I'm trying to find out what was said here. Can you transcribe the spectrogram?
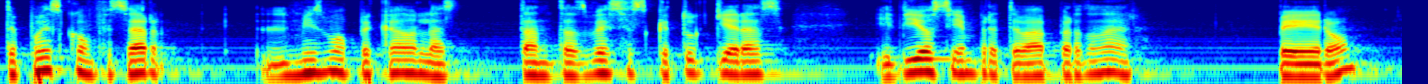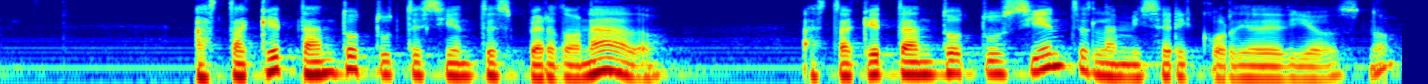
te puedes confesar el mismo pecado las tantas veces que tú quieras y Dios siempre te va a perdonar, pero hasta qué tanto tú te sientes perdonado, hasta qué tanto tú sientes la misericordia de Dios, ¿no?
